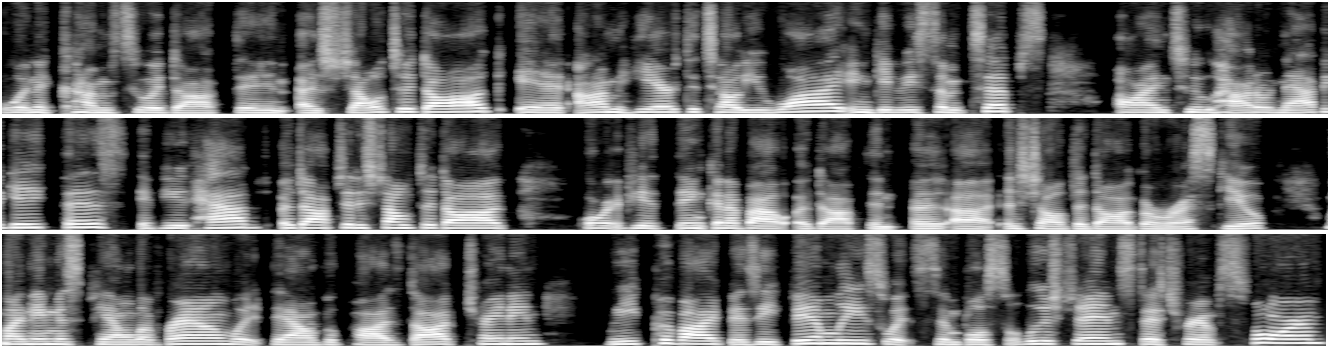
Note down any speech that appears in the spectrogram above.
when it comes to adopting a shelter dog. And I'm here to tell you why and give you some tips on to how to navigate this. If you have adopted a shelter dog, or if you're thinking about adopting a, a shelter dog or rescue, my name is Pamela Brown with Down for Paws Dog Training. We provide busy families with simple solutions to transform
